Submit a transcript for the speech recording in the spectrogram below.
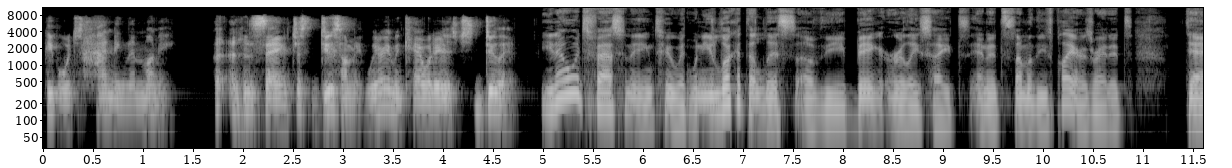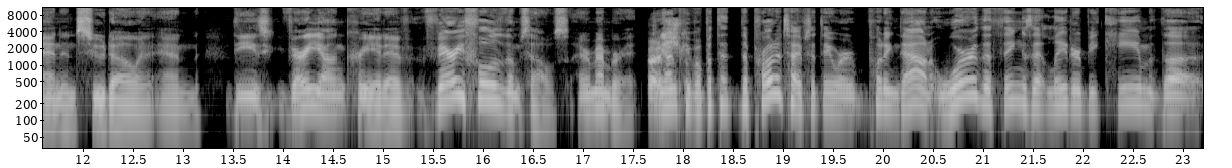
people were just handing them money and saying, just do something. We don't even care what it is, just do it. You know what's fascinating too? When you look at the lists of the big early sites, and it's some of these players, right? It's Den and Pseudo and, and these very young, creative, very full of themselves. I remember it. young sure. people. But the, the prototypes that they were putting down were the things that later became the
